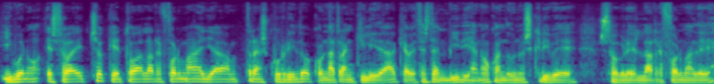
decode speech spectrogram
Y bueno, eso ha hecho que toda la reforma haya transcurrido con una tranquilidad que a veces da envidia, ¿no? Cuando uno escribe sobre la reforma de,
